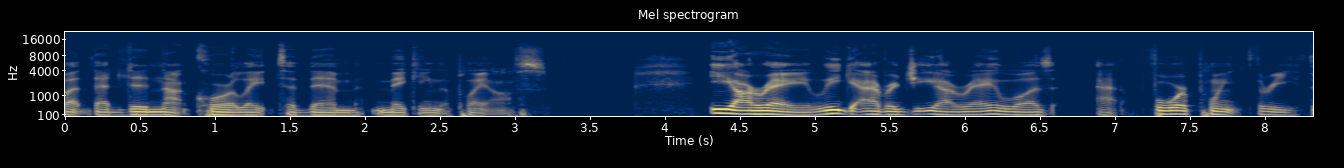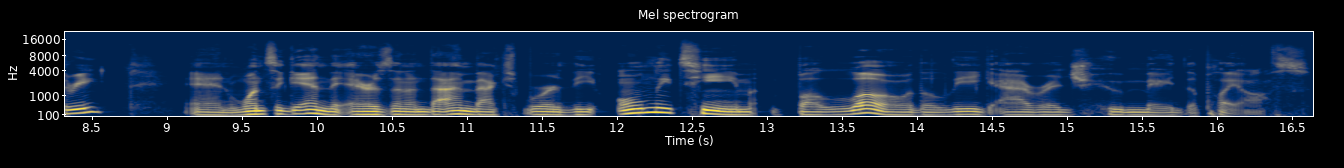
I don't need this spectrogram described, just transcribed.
but that did not correlate to them making the playoffs. ERA, league average ERA was at 4.33, And once again, the Arizona Diamondbacks were the only team below the league average who made the playoffs.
